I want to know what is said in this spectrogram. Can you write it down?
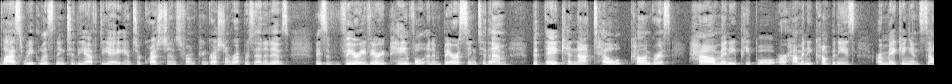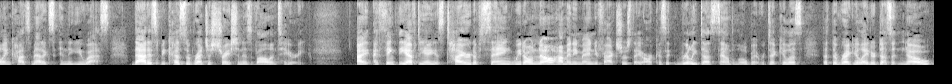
last week, listening to the FDA answer questions from congressional representatives, it's very, very painful and embarrassing to them that they cannot tell Congress how many people or how many companies are making and selling cosmetics in the US. That is because the registration is voluntary. I, I think the FDA is tired of saying we don't know how many manufacturers they are because it really does sound a little bit ridiculous that the regulator doesn't know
